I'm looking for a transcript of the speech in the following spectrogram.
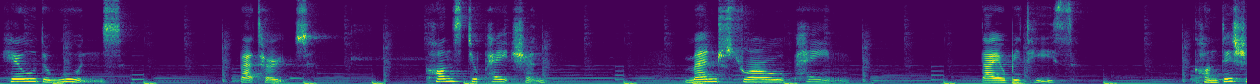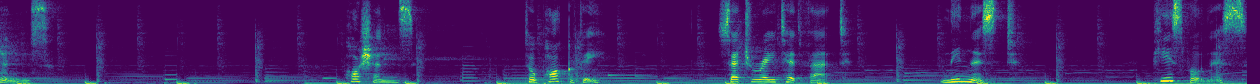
Heal the wounds. Battles. Constipation Menstrual pain Diabetes Conditions Portions Topography Saturated fat Leanest Peacefulness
